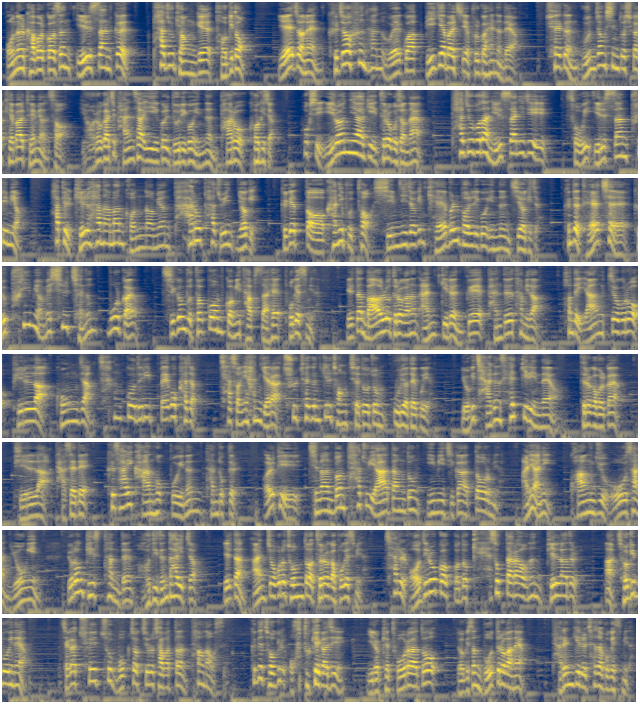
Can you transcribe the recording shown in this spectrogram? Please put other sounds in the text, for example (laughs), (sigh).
오늘 가볼 곳은 일산 끝 파주 경계 덕이동. 예전엔 그저 흔한 외곽 미개발지에 불과했는데요. 최근 운정 신도시가 개발되면서 여러 가지 반사 이익을 누리고 있는 바로 거기죠. 혹시 이런 이야기 들어보셨나요? 파주보단 일산이지. 소위 일산 프리미엄. 하필 길 하나만 건너면 바로 파주인 여기. 그게 떡하니 붙어 심리적인 갭을 벌리고 있는 지역이죠. 근데 대체 그 프리미엄의 실체는 뭘까요? 지금부터 꼼꼼히 답사해 보겠습니다. 일단 마을로 들어가는 안길은 꽤 반듯합니다. 헌데 양쪽으로 빌라, 공장, 창고들이 빼곡하죠. 차선이 한 개라 출퇴근길 정체도 좀 우려되고요. 여기 작은 샛길이 있네요. 들어가 볼까요? 빌라, 다세대, 그 사이 간혹 보이는 단독들. 얼핏 지난번 파주 야당동 이미지가 떠오릅니다. 아니 아니 광주, 오산, 용인 이런 비슷한 데는 어디든 다 있죠. 일단 안쪽으로 좀 더 들어가 보겠습니다. 차를 어디로 꺾어도 계속 따라오는 빌라들. 아 저기 보이네요. 제가 최초 목적지로 잡았던 타운하우스. 근데 저길 어떻게 가지? 이렇게 돌아도 여기선 못 들어가네요. 다른 길을 찾아보겠습니다.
